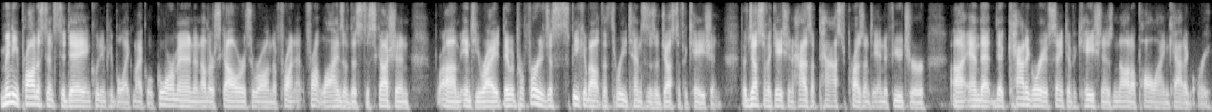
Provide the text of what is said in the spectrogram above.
Many Protestants today, including people like Michael Gorman and other scholars who are on the front front lines of this discussion, um, N.T. Wright, they would prefer to just speak about the three tenses of justification. The justification has a past, present, and a future, uh, and that the category of sanctification is not a Pauline category.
